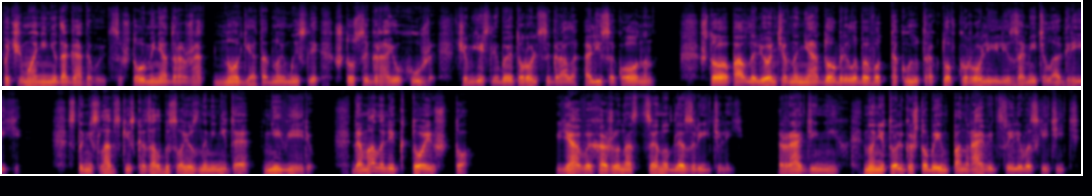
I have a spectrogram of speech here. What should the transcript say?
Почему они не догадываются, что у меня дрожат ноги от одной мысли, что сыграю хуже, чем если бы эту роль сыграла Алиса Конан, что Павла Леонтьевна не одобрила бы вот такую трактовку роли или заметила огрехи? Станиславский сказал бы свое знаменитое «не верю». Да мало ли кто и что. Я выхожу на сцену для зрителей. Ради них, но не только, чтобы им понравиться или восхитить.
